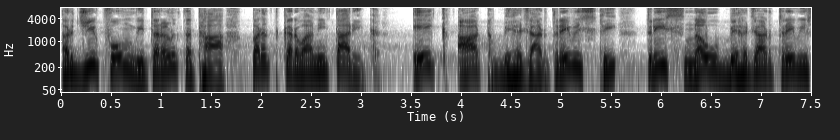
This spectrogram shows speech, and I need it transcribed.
અરજી ફોર્મ વિતરણ તથા પરત કરવાની તારીખ એક આઠ બે હજાર ત્રેવીસથી ત્રીસ નવ બે હજાર ત્રેવીસ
